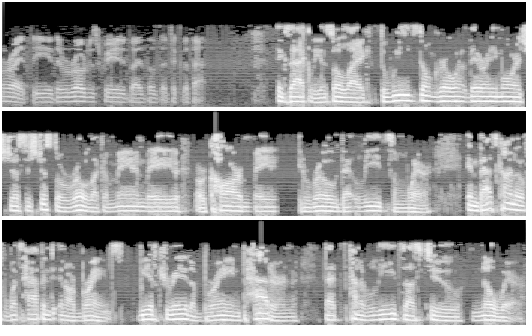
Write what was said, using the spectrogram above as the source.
Right. The the road was created by those that took the path. Exactly. And so like the weeds don't grow out there anymore. It's just it's just a road, like a man made or car made road that leads somewhere. And that's kind of what's happened in our brains. We have created a brain pattern that kind of leads us to nowhere.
